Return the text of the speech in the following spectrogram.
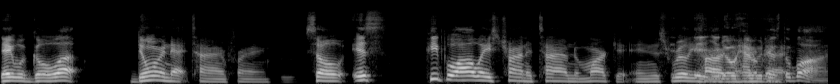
they would go up during that time frame. Mm-hmm. So it's people always trying to time the market and it's really and hard you don't to have do a crystal ball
